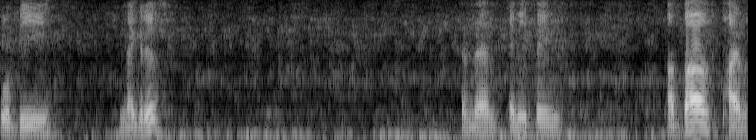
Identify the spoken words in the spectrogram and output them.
will be negative. And then anything above pi over,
